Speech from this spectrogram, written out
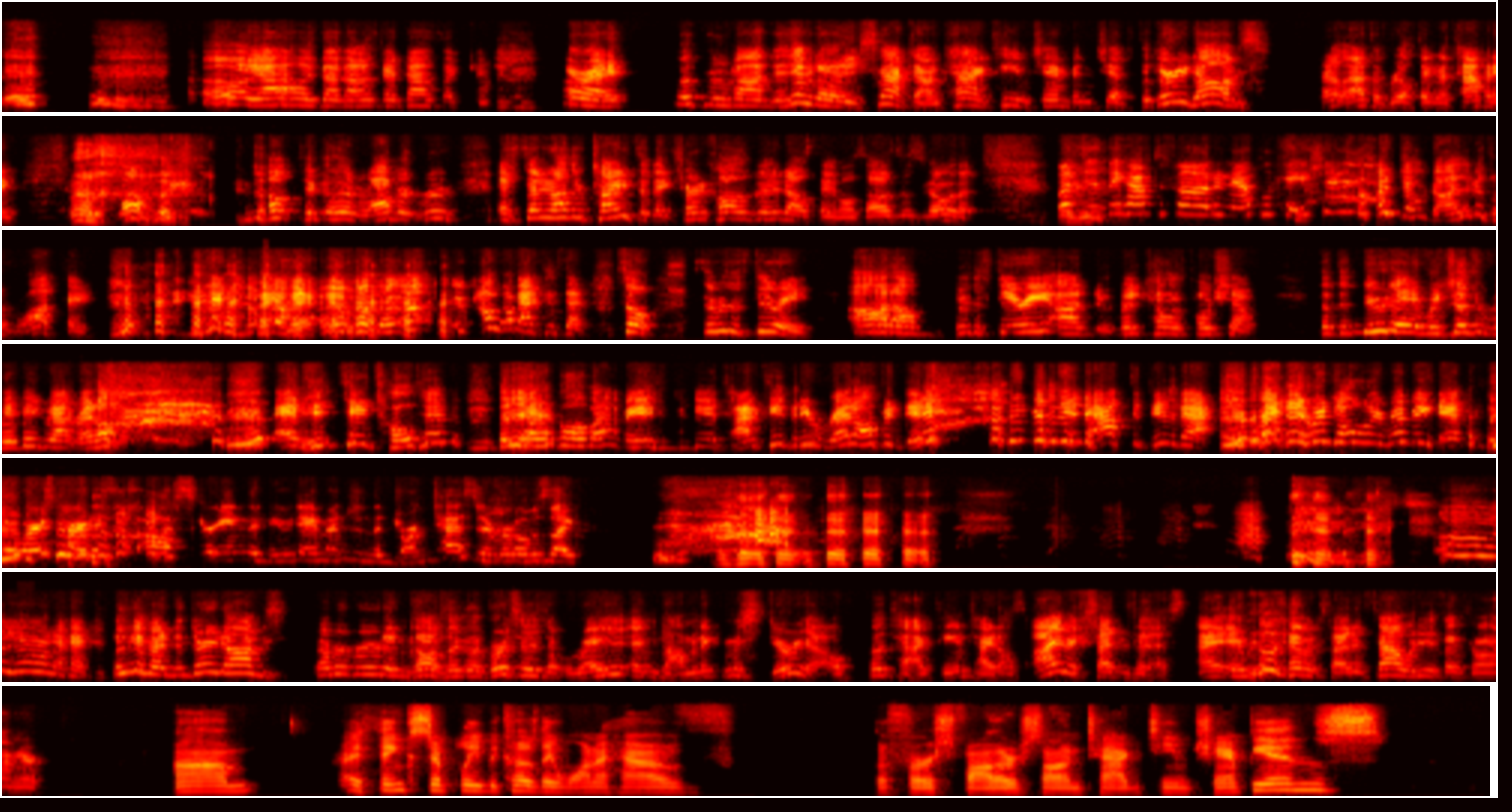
oh my god, I like that. That was fantastic. All right, let's move on to the WWE SmackDown Tag Team Championships. The Dirty Dogs. Apparently, that's a real thing that's happening. Dolph Ziggler and Robert Roode instead of other tights and they started calling the announce table. So I was just going with it. But did they have to fill out an application? I don't know. I think it's a raw thing. I'll go back to that. So there was a theory on um, there was a theory on Ray Keller's post show that the New Day was just ripping Matt Riddle. and he, told him that he had to go back to be a tag team, but he ran off and did it. he didn't have to do that. they were totally ripping him. The worst part is off screen, the New Day mentioned the drug test, and Riddle was like, oh yeah. Okay. Let's get back to the Dirty Dogs. Robert Roode and Dolph Ziggler versus Rey and Dominic Mysterio for the tag team titles. I'm excited for this. I, I really am excited. Sal, what do you think's going on here? Um, I think simply because they want to have the first father son tag team champions.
